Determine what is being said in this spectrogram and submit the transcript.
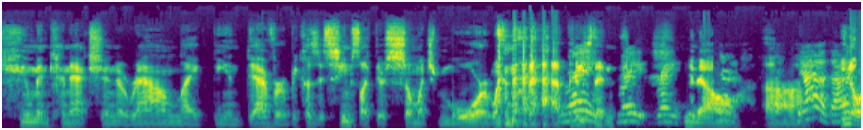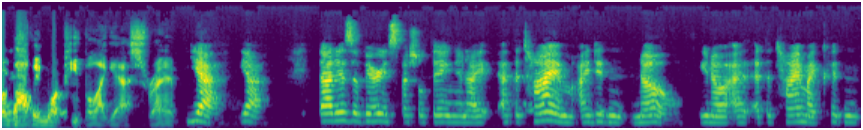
human connection around like the endeavor because it seems like there's so much more when that happens right, than right, right. you know uh, yeah, that you know is- involving more people I guess right? Yeah yeah. That is a very special thing and i at the time i didn't know you know at, at the time i couldn't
